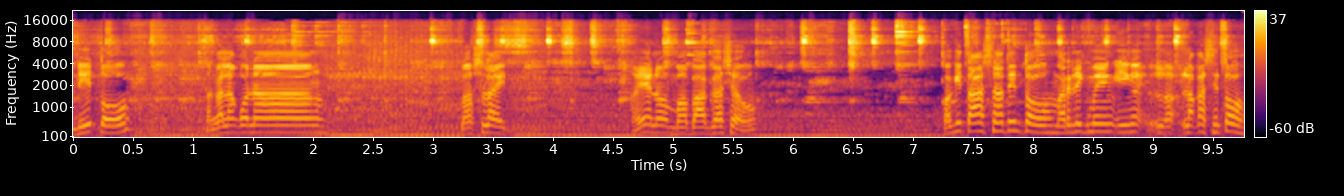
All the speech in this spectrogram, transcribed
Dito, tanggalan ko ng flashlight. Ayan oh, mabaga siya oh. Pag itaas natin to, marinig mo yung inga, la- lakas nito.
